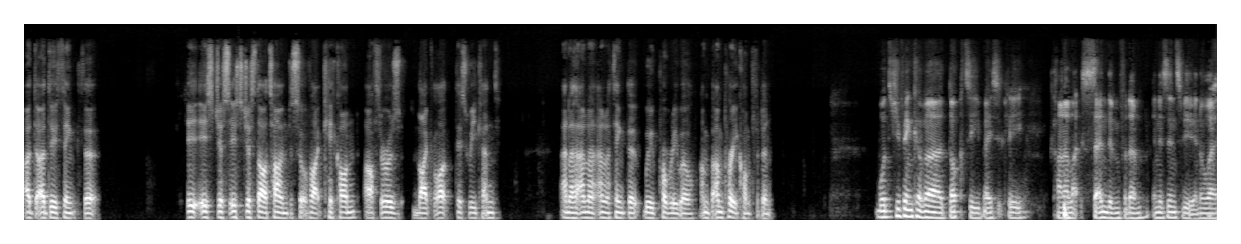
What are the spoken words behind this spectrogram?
I, I do think that it, it's just it's just our time to sort of like kick on after us like, like this weekend, and I, and I, and I think that we probably will. I'm I'm pretty confident. What did you think of uh, Doherty basically kind of like sending for them in his interview in a way.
